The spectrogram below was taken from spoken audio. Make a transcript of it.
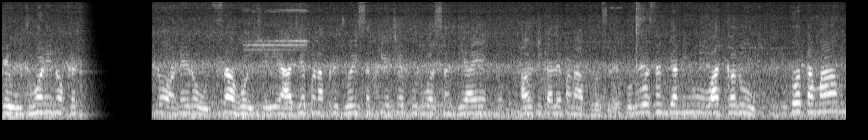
જે ઉજવણીનો કેટલો અનેરો ઉત્સાહ હોય છે, એ આજે પણ આપણે જોઈ શકીએ છીએ પૂર્વ સંધ્યાએ, આવતીકાલે પણ આપણો છે પૂર્વ સંધ્યાની હું વાત કરું, તો તમામ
